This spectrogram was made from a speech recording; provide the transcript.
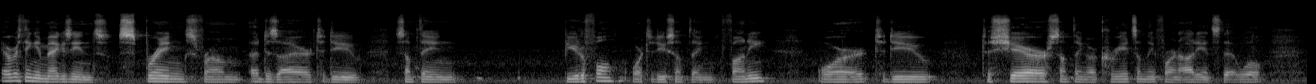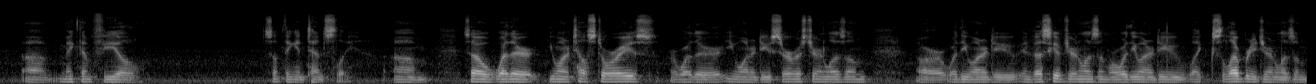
Everything in magazines springs from a desire to do something beautiful or to do something funny or to do to share something or create something for an audience that will um, make them feel something intensely. Um, so whether you want to tell stories or whether you want to do service journalism or whether you want to do investigative journalism or whether you want to do like celebrity journalism,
